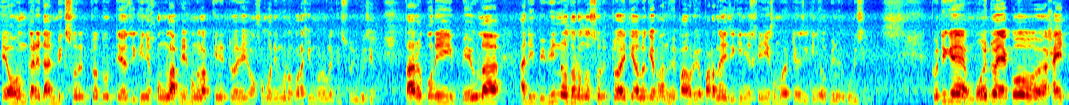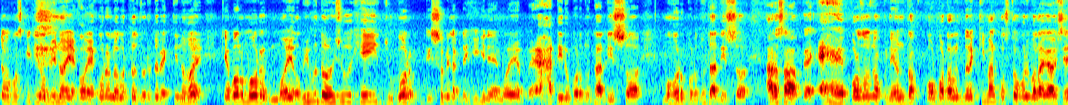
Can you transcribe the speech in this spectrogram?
সেই অহংকাৰী দাম্ভিক চৰিত্ৰটোত তেওঁ যিখিনি সংলাপ, সেই সংলাপখিনিতো সেই অসমৰ ইমূৰৰ পৰা সিমূৰলৈকে চুই গৈছিল। তাৰোপৰি বেউলা আদি বিভিন্ন ধৰণৰ চৰিত্ৰ এতিয়ালৈকে মানুহে পাহৰিব পৰা নাই, যিখিনি সেই সময়ত তেওঁ যিখিনি অভিনয় কৰিছিল। গতিকে মইতো একো সাহিত্য, সংস্কৃতি, অভিনয় একো, একোৰে লগতো জড়িত ব্যক্তি নহয়। কেৱল মোৰ, মই অভিভূত হৈছোঁ সেই যুগৰ দৃশ্যবিলাক দেখি কিনে মই হাতীৰ ওপৰত উঠা দৃশ্য, মহৰ ওপৰত উঠা দৃশ্য, আৰু চাওক প্ৰযোজক, নিয়ন্ত্ৰক কল্প তালুকদাৰে কিমান কষ্ট কৰিব লগা হৈছে।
